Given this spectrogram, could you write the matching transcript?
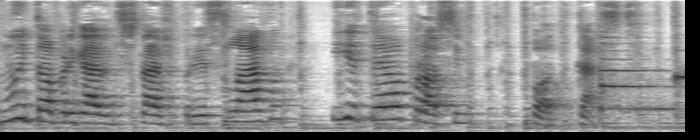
Muito obrigada de estares por esse lado e até ao próximo podcast.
